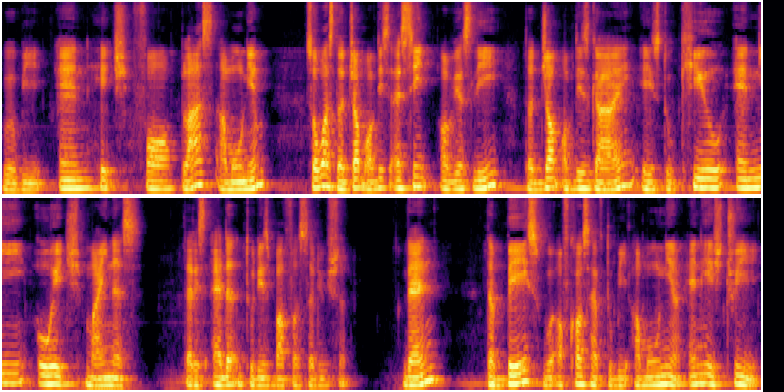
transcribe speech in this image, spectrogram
will be NH4 plus ammonium. So what's the job of this acid? Obviously, the job of this guy is to kill any OH minus that is added to this buffer solution. Then the base will of course have to be ammonia, NH3,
